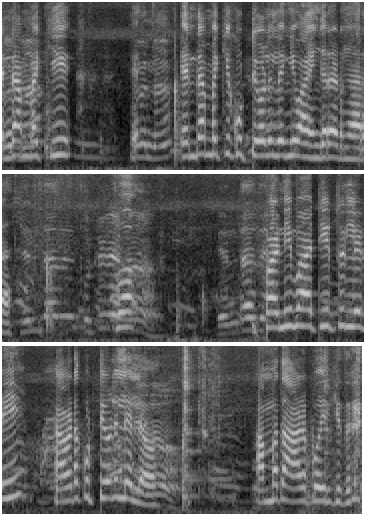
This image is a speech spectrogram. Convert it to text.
എന്റെ അമ്മയ്ക്ക് എന്റെ അമ്മയ്ക്ക് കുട്ടികളില്ലെങ്കിൽ ഭയങ്കര ഇടങ്ങാറാ. പണി മാറ്റിയിട്ടില്ലടി അവിടെ കുട്ടികളില്ലല്ലോ. അമ്മ താഴെ പോയിരിക്കുന്നത്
